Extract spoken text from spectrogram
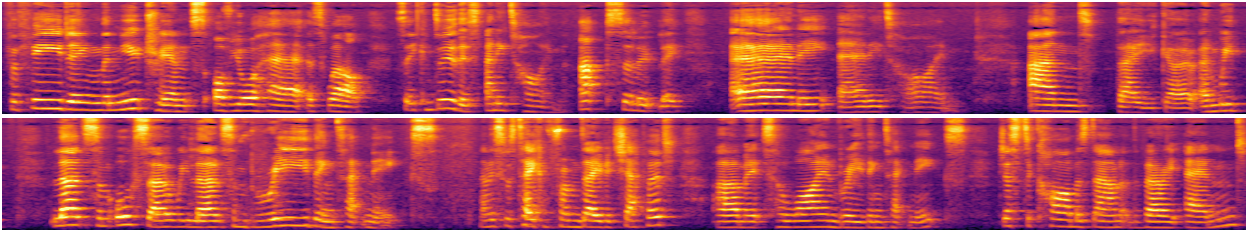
for feeding the nutrients of your hair as well. So you can do this anytime, absolutely, any, any time. And there you go. And we learnt some, also we learnt some breathing techniques and this was taken from David Shepherd. Um, it's Hawaiian breathing techniques, just to calm us down at the very end.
